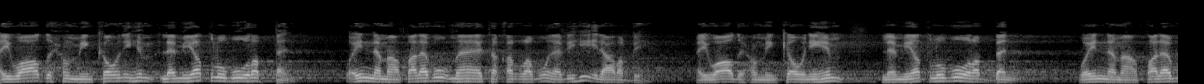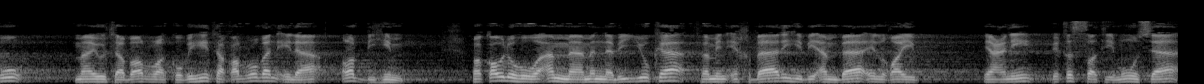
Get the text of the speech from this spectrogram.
أي واضح من كونهم لم يطلبوا ربا وإنما طلبوا ما يتقربون به إلى ربهم أي واضح من كونهم لم يطلبوا ربا وإنما طلبوا ما يتبرك به تقربا إلى ربهم. وقوله وأما من نبيك فمن إخباره بأنباء الغيب يعني بقصة موسى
